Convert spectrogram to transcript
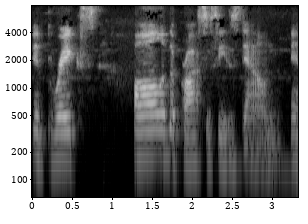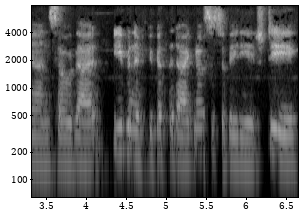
it breaks all of the processes down. And so that even if you get the diagnosis of ADHD,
